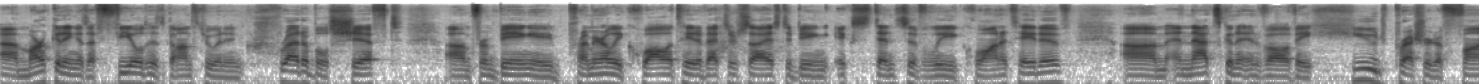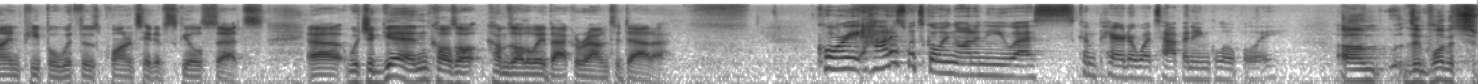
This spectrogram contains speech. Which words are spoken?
uh, marketing as a field has gone through an incredible shift um, from being a primarily qualitative exercise to being extensively quantitative, um, and that's going to involve a huge pressure to find people with those quantitative skill sets, uh, which again all, comes all the way back around to data. Corey, how does what's going on in the U.S. compare to what's happening globally? Um, the employment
